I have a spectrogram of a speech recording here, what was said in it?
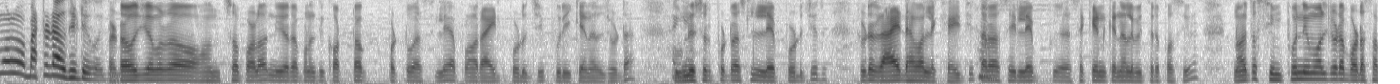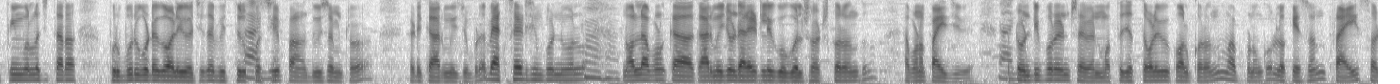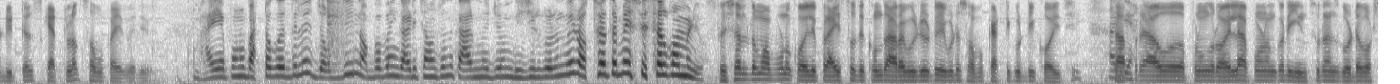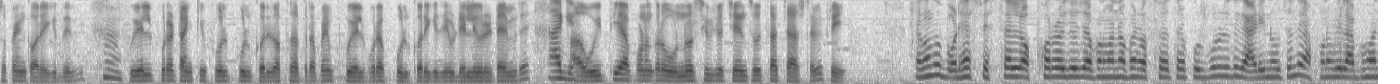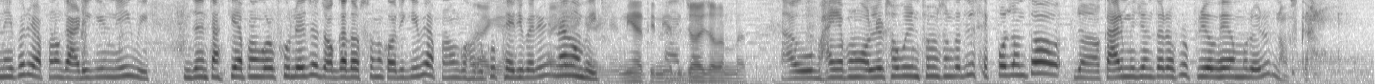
আমার বাটটা আউথরে টিকে বাটটা হচ্ছে আমার হংসপাল নিয়ার আপনার যদি কটক পটু আসলে আপনার রাইট পড়ুছি পুরী ক্যানেল যেটা ভুবনেশ্বর পটু আসলে লেফট পড়ুছি যেটা রাইট হওয়া লেখা হয়েছে তার সেই লেফট সেকেন্ড ক্যানেল ভিতরে পশিবে তো সিম্ফোনি মল যেটা বড় সপিং মল অছে তার পূর্বর গোটে ଗଳି ଅଛି ତା ଭିତରୁ ପଶିବେ ଦୁଇଶହ ମିଟର ସେଠି କାର୍ ମ୍ୟୁଜିୟମ୍ ପଡ଼ିବ ବ୍ୟାକ୍ ସାଇଡ଼୍ ସିମ୍ଫୋନି ମଲ୍ ନହେଲେ ଆପଣ car museum directly Google search କରନ୍ତୁ ଆପଣ ପାଇଯିବେ ଟ୍ୱେଣ୍ଟି ଫୋର୍ ଇଣ୍ଟୁ ସେଭେନ୍ ମୋତେ ଯେତେବେଳେ ବି କଲ୍ କରନ୍ତୁ ମୁଁ ଆପଣଙ୍କୁ ଲୋକେସନ୍ ପ୍ରାଇସ୍ ଆଉ ଡିଟେଲ୍ସ କ୍ୟାଟଲଗ୍ ସବୁ ପାଇପାରିବେ ভাই আপনার বাট করেদেলে যদি নবা গাড়ি চাহুন কার মিউজিয়াম ভিজিট করুন ভাই রথযাত্রা স্পেশাল কম মিলবে স্পেশাল তো আপনার কহিলি প্রাইস তো দেখুন আর ভিডিও টু এভিডিও সব কাটি কুটি কইছি তারপরে আপনার রহলা আপনার ইনসুরেন্স গোটে বর্ষ করাইকি দেবি ফুয়েল পুরা টাঙ্কি ফুল ফুল করে রথযাত্রা ফুয়েল পুরা ফুল করি দেবি ডেলিভারি টাইমে আ উইথ আপনার ওনরশিপ যে চেঞ্জ হচ্ছে তার চার্জটা বি ফ্রি দেখুন বড়িয়া স্পেশাল অফর রয়েছে আপনার রথযাত্রা পূর্ব যদি গাড়ি নেওয়া আপনার বি লাভবান হয়ে পারে আপনার গাড়িকে নিয়ে যদি টাঙ্কি আপনার ফুল হয়ে জগা দর্শন করি আপনার ঘরক ফেরি পারে না কম ভাই নিহতি নিহতি জয় জগন্নাথ আউ ভাই আপনার অলরেডি সব ইনফরমেশন করে সে পর্যন্ত কার মিউজিয়াম তরফ প্রিয় ভাই আমি রইলু নমস্কার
